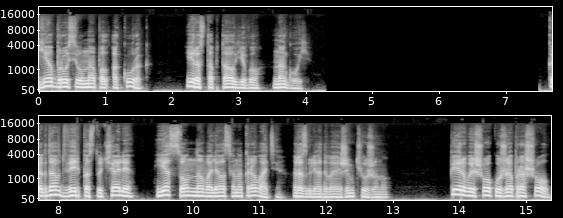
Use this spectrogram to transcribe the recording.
я бросил на пол окурок и растоптал его ногой. Когда в дверь постучали, я сонно валялся на кровати, разглядывая жемчужину. Первый шок уже прошел.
